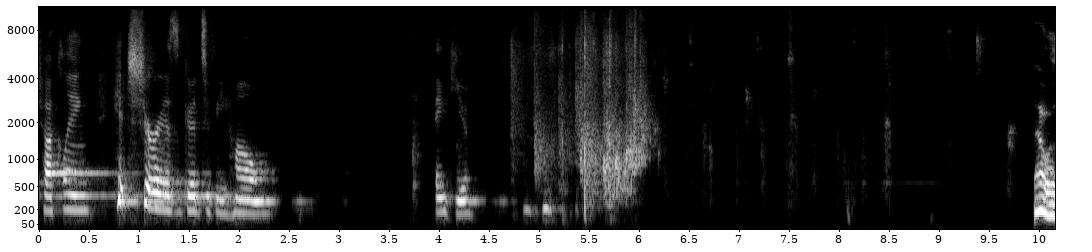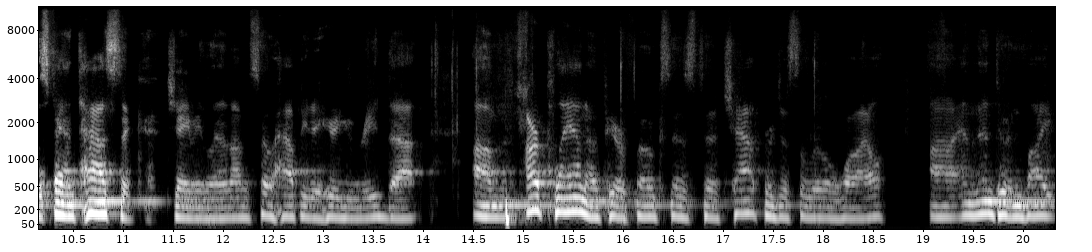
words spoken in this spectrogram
chuckling, It sure is good to be home. Thank you. That was fantastic, Jamie Lyn. I'm so happy to hear you read that. Um, our plan up here, folks, is to chat for just a little while uh, and then to invite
